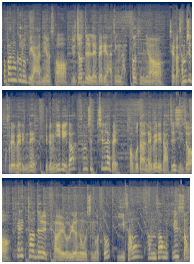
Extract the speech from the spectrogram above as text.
초반 그룹이 아니어서 유저들 레벨이 아직 낮거든요. 제가 39레벨인데 지금 1위가 37레벨. 저보다 레벨이 낮으시죠? 캐릭터들 별 올려놓으신 것도 2성, 3성, 1성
